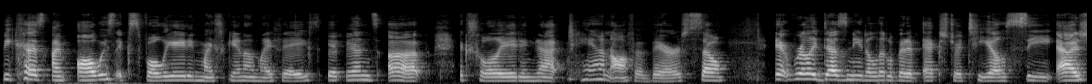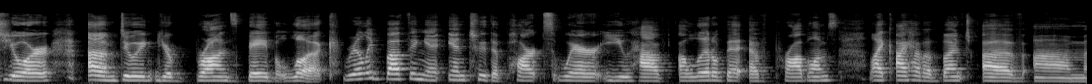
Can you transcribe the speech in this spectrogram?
because I'm always exfoliating my skin on my face, it ends up exfoliating that tan off of there. So it really does need a little bit of extra TLC as you're um, doing your bronze babe look. Really buffing it into the parts where you have a little bit of problems. Like I have a bunch of um,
